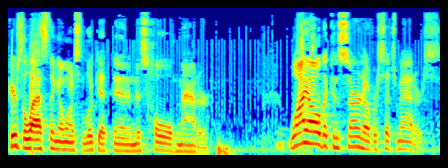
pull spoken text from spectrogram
Here's the last thing I want us to look at then in this whole matter. Why all the concern over such matters?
